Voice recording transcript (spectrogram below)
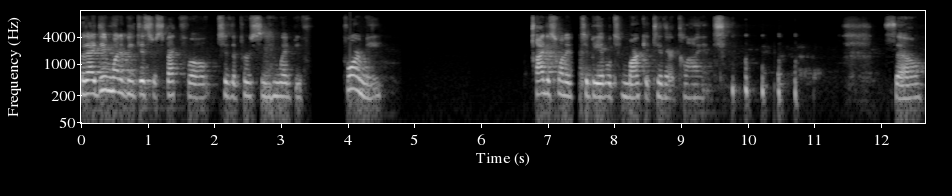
But I didn't want to be disrespectful to the person who went before me. I just wanted to be able to market to their clients. so,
